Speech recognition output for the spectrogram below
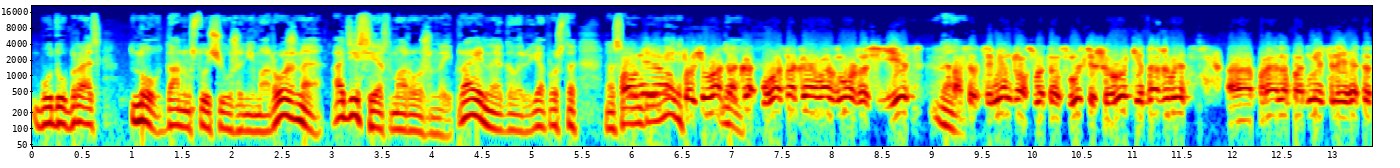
буду брать но в данном случае уже не мороженое, а десерт мороженый. Правильно я говорю? Я просто на своем Вполне, примере... То есть у вас, да. такая, у вас такая возможность есть, да. ассортимент у вас в этом смысле широкий. Даже вы э, правильно подметили, это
